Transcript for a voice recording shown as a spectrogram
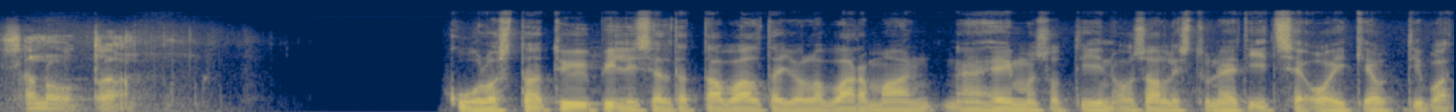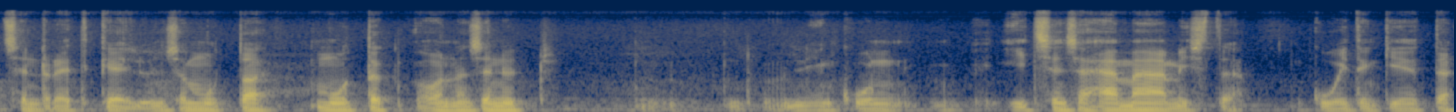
sanotaan kuulostaa tyypilliseltä tavalta, jolla varmaan nämä heimosotiin osallistuneet itse oikeuttivat sen retkeilynsä, mutta, mutta onhan se nyt niin kuin itsensä hämäämistä kuitenkin, että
